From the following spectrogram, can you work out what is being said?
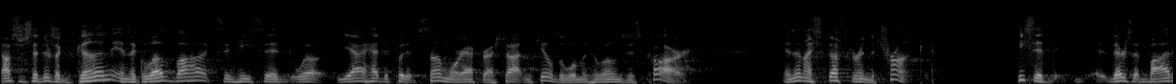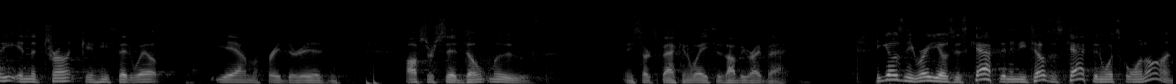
The officer said, There's a gun in the glove box? And he said, Well, yeah, I had to put it somewhere after I shot and killed the woman who owns this car. And then I stuffed her in the trunk. He said, There's a body in the trunk? And he said, Well, yeah, I'm afraid there is. And officer said, Don't move. And he starts backing away. He says, I'll be right back. He goes and he radios his captain and he tells his captain what's going on.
